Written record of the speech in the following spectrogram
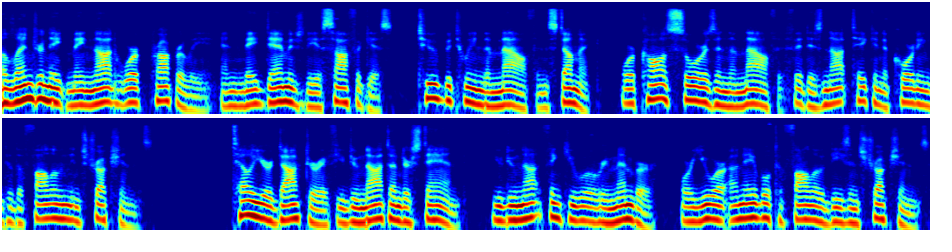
Alendronate may not work properly and may damage the esophagus, tube between the mouth and stomach, or cause sores in the mouth if it is not taken according to the following instructions. Tell your doctor if you do not understand, you do not think you will remember, or you are unable to follow these instructions.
